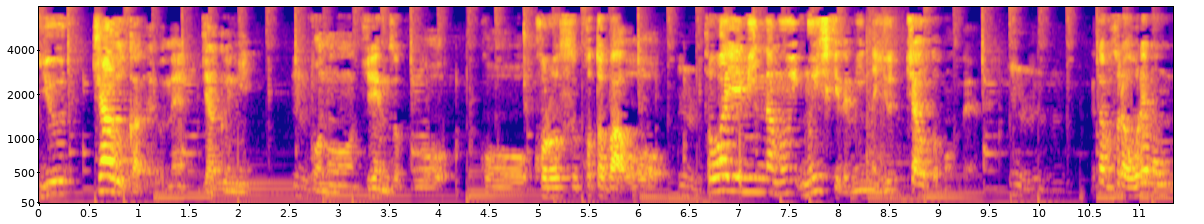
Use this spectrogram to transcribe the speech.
言っちゃうかだよね、逆に。うん。この、非連続を、こう、殺す言葉を、うん。うんとはいえみんな無無意識でみんな言っちゃうと思うんだよね。うん多分それは俺も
